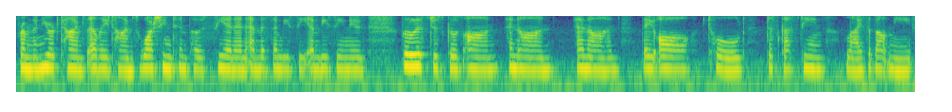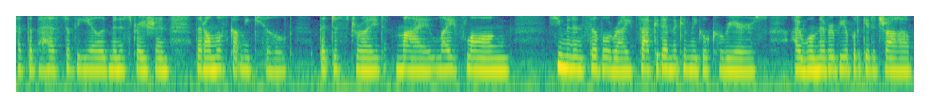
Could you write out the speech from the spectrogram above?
from the New York Times, LA Times, Washington Post, CNN, MSNBC, NBC News. The list just goes on and on and on. They all told disgusting lies about me at the behest of the Yale administration that almost got me killed, that destroyed my lifelong human and civil rights, academic and legal careers. I will never be able to get a job.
